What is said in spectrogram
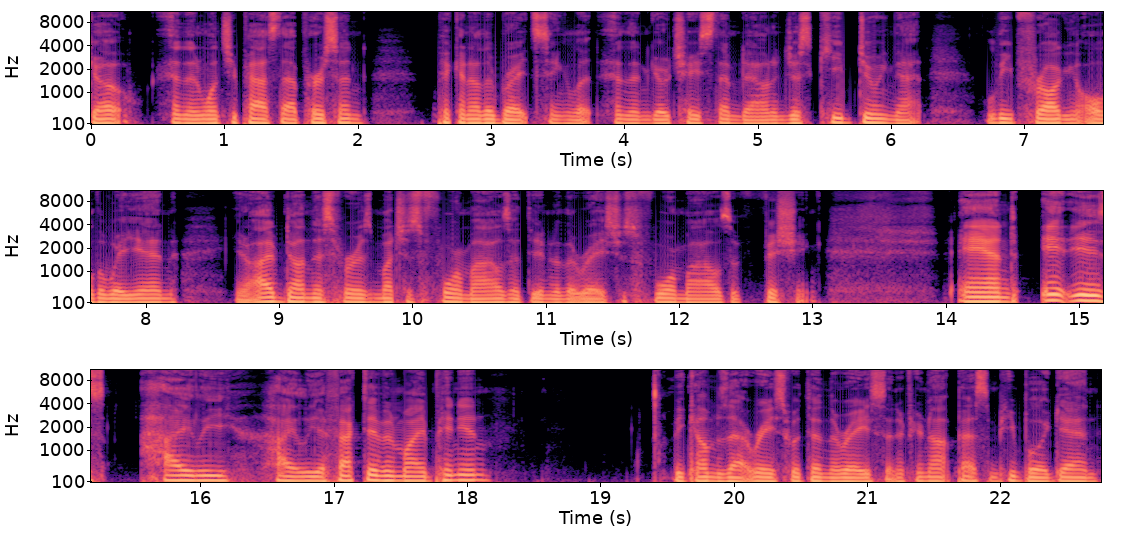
go. And then once you pass that person, pick another bright singlet, and then go chase them down and just keep doing that, leapfrogging all the way in. You know, I've done this for as much as four miles at the end of the race, just four miles of fishing. And it is highly, highly effective, in my opinion. Becomes that race within the race. And if you're not passing people again,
